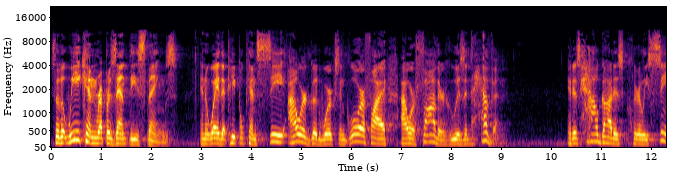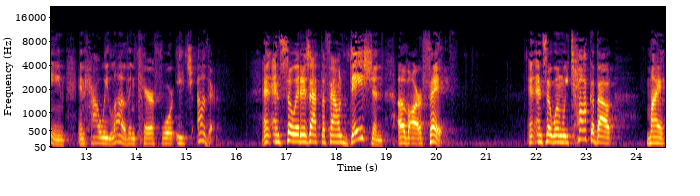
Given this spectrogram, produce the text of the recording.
so that we can represent these things in a way that people can see our good works and glorify our Father who is in heaven. It is how God is clearly seen in how we love and care for each other. And, and so it is at the foundation of our faith. And, and so when we talk about my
